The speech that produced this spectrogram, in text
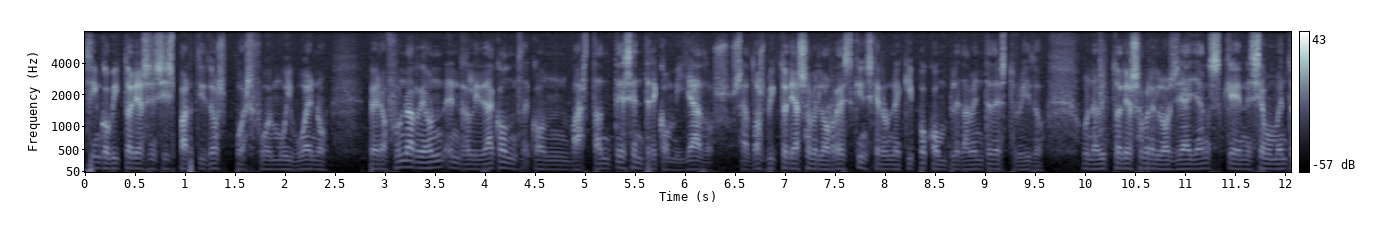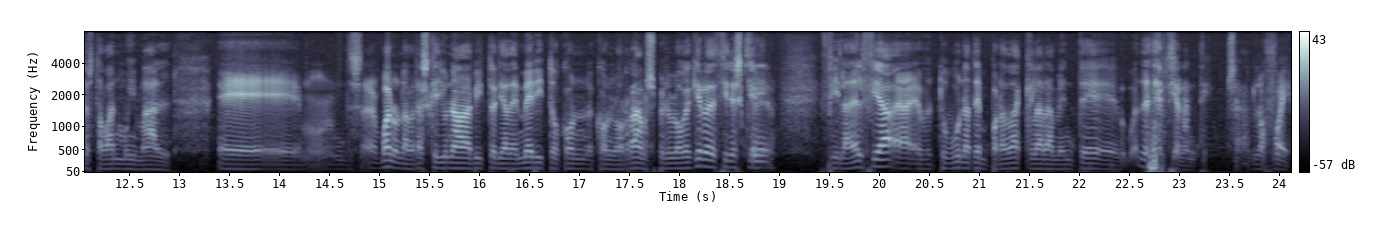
cinco victorias en seis partidos, pues fue muy bueno pero fue una reunión en realidad con, con, bastantes entrecomillados. O sea, dos victorias sobre los Redskins, que era un equipo completamente destruido. Una victoria sobre los Giants, que en ese momento estaban muy mal. Eh, bueno, la verdad es que hay una victoria de mérito con, con, los Rams, pero lo que quiero decir es que Filadelfia eh, tuvo una temporada claramente decepcionante. O sea, lo fue.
